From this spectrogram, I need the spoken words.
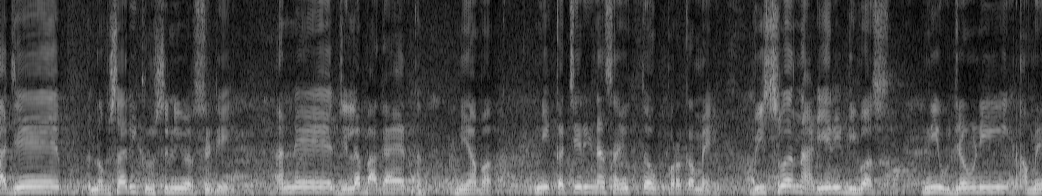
આજે નવસારી કૃષિ યુનિવર્સિટી અને જિલ્લા બાગાયત નિયામકની કચેરીના સંયુક્ત ઉપક્રમે વિશ્વ નાળિયેરી દિવસની ઉજવણી અમે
